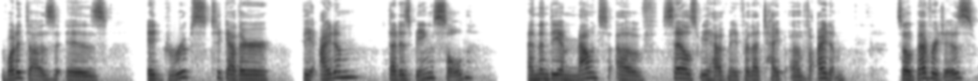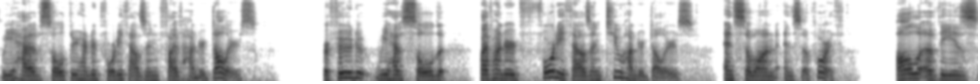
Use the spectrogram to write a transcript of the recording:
what it does is it groups together the item that is being sold and then the amount of sales we have made for that type of item. So beverages, we have sold $340,500. For food, we have sold $540,200, and so on and so forth all of these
